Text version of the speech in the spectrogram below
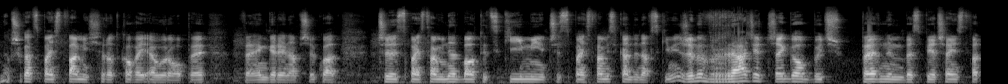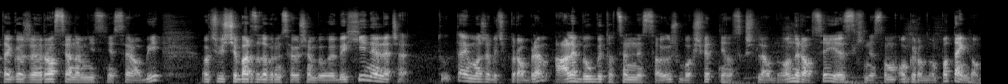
na przykład z państwami środkowej Europy, Węgry na przykład, czy z państwami nadbałtyckimi, czy z państwami skandynawskimi, żeby w razie czego być pewnym bezpieczeństwa tego, że Rosja nam nic nie zrobi. Oczywiście bardzo dobrym sojuszem byłyby Chiny, lecz tutaj może być problem, ale byłby to cenny sojusz, bo świetnie rozkrzyżlałby on Rosję, jest Chiny są ogromną potęgą.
